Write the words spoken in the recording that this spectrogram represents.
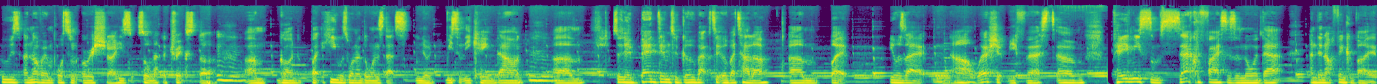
who's another important Orisha. He's sort of like a trickster Mhm. um, god, but he was one of the ones that's you know recently came down. Mhm. Um, so they begged him to go back to Obatala, um, but he was like, "Nah, worship me first. Um, pay me some sacrifices and all that, and then I'll think about it."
